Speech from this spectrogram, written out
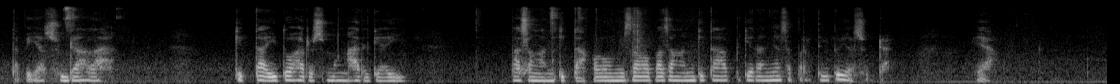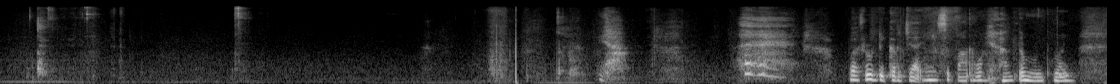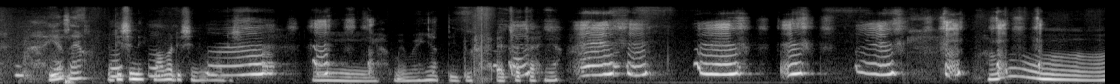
Tapi ya sudahlah. Kita itu harus menghargai pasangan kita. Kalau misal pasangan kita pikirannya seperti itu ya sudah. Ya. Baru dikerjain separuh ya teman-teman. Ya sayang di sini mama di sini mama di sini. Nih memehnya tidur eh cecehnya hmm.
